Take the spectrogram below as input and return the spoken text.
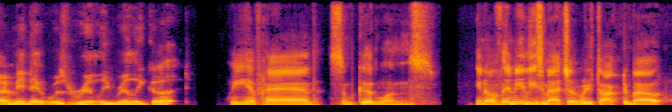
I mean, it was really, really good. We have had some good ones. You know, if any of these matchups we've talked about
